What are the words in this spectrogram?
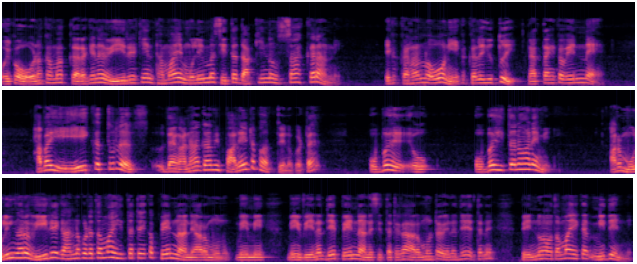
ඒක ඕනකමක් කරගෙන වීරයෙන් තමයි මුලින්ම සිත දකින්න උත්සාහ කරන්නේ. ඒක කරන්න ඕනි. ඒක කළ යුතුයි. නැත්තම් ඒක වෙන්නේ හැබැයි ඒක තුල දැන් අනාගාමි ඵලයටපත් වෙනකොට ඔබ ඔබ හිතනවා නෙමෙයි. අර මුලින් අර වීරිය ගන්නකොට තමයි හිතට ඒක පෙන්වන්නේ අරමුණු. මේ මේ මේ වෙන දේ පෙන්වන්නේ සිතට එන අරමුණට වෙන දේ එතන පෙන්වුවම තමයි ඒක මිදෙන්නේ.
